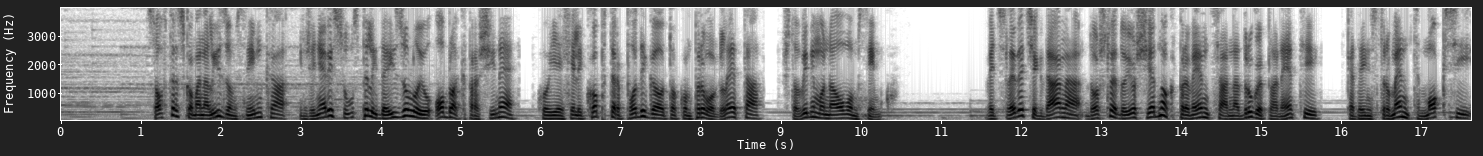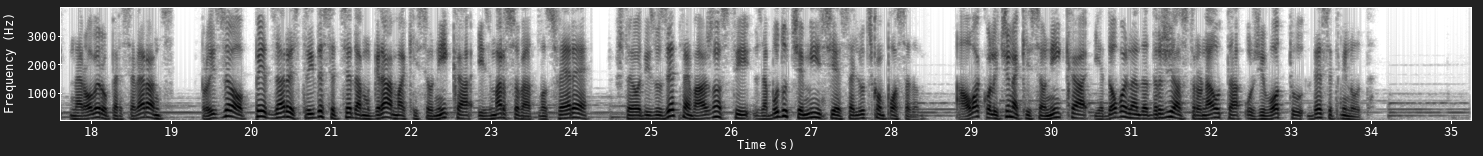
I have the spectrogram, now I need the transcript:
Softverskom analizom snimka inženjeri su uspjeli da izoluju oblak prašine koji je helikopter podigao tokom prvog leta, što vidimo na ovom snimku. Već sljedećeg dana došlo je do još jednog prvenca na drugoj planeti, kada je instrument MOXIE na roveru Perseverance proizveo 5,37 grama kiselnika iz Marsove atmosfere, što je od izuzetne važnosti za buduće misije sa ljudskom posadom. A ova količina kiselnika je dovoljna da drži astronauta u životu 10 minuta.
